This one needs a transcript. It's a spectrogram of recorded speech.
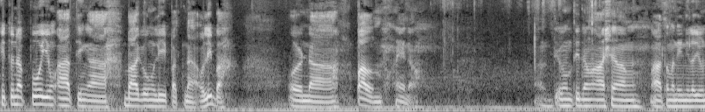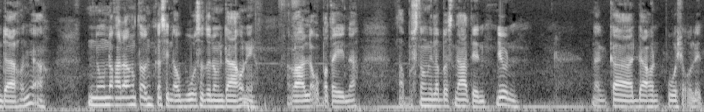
Ito na po yung ating ah, bagong lipat na oliba or na palm. Ayun o unti-unti na nga siyang atamanin nila yung dahon niya nung nakaraang taon kasi naubusan doon ng dahon eh. Akala ko patay na. Tapos nung nilabas natin yun nagkadahon po siya ulit.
